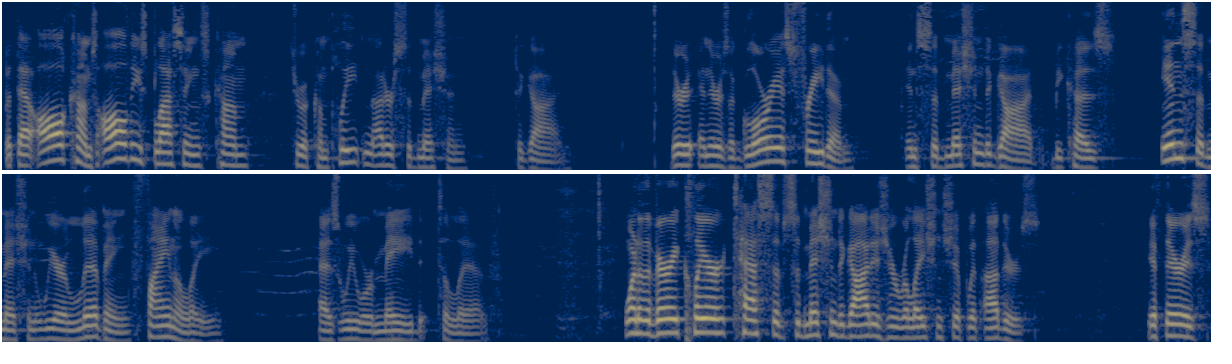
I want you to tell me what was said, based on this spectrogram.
But that all comes, all these blessings come through a complete and utter submission to God. There, and there is a glorious freedom in submission to God because in submission we are living finally as we were made to live. One of the very clear tests of submission to God is your relationship with others. If there is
